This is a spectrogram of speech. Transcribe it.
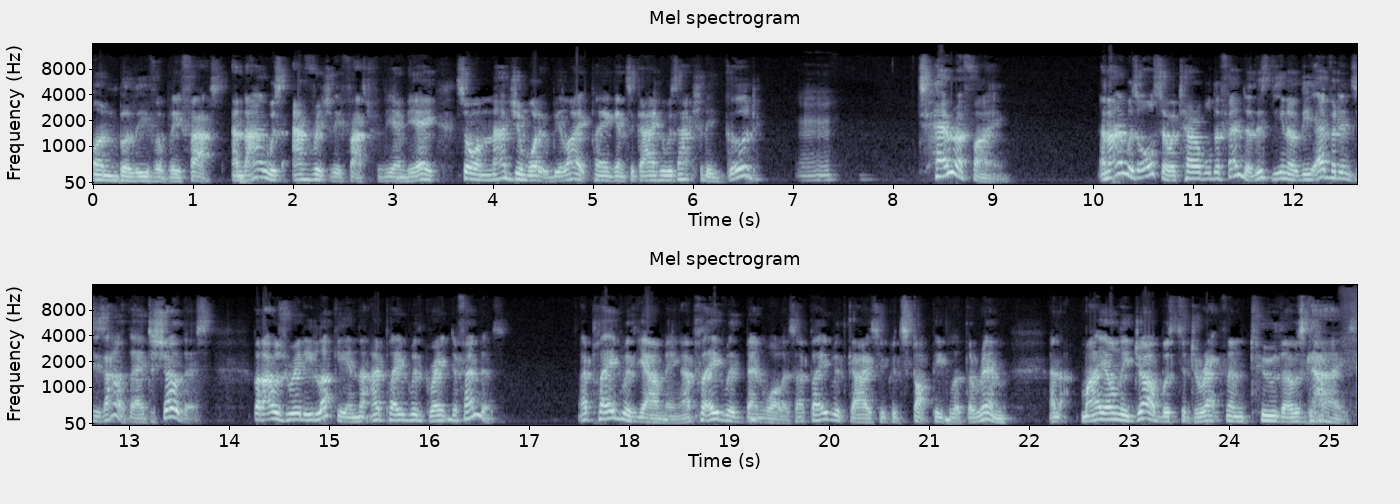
unbelievably fast. And I was averagely fast for the NBA. So imagine what it would be like playing against a guy who was actually good. Mm-hmm. Terrifying. And I was also a terrible defender. This, you know, the evidence is out there to show this. But I was really lucky in that I played with great defenders. I played with Yao Ming. I played with Ben Wallace. I played with guys who could stop people at the rim. And my only job was to direct them to those guys.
